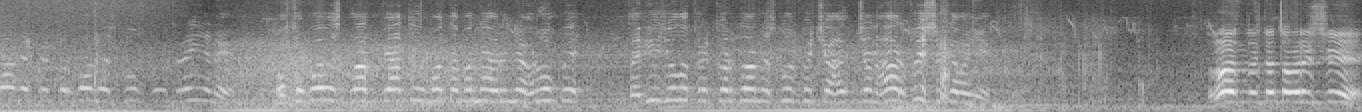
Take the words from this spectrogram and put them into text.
Державної прикордонної служби України, особовий склад 5-ї мотоманеврення групи та відділу прикордонної служби Чангар вишиковані. Здравствуйте, товариші!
